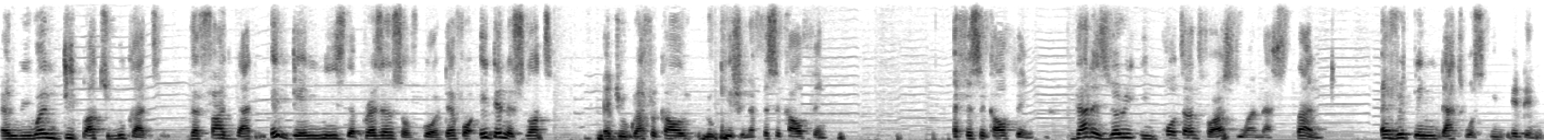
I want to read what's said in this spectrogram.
And we went deeper to look at the fact that Eden means the presence of God. Therefore, Eden is not a geographical location, a physical thing. A physical thing that is very important for us to understand everything that was in Eden.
